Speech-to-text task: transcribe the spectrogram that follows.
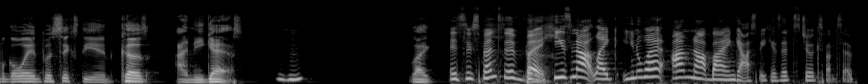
gonna go ahead and put sixty in because I need gas. Mm-hmm. Like, It's expensive, but Yeah. he's not like, you know what? I'm not buying gas because it's too expensive.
